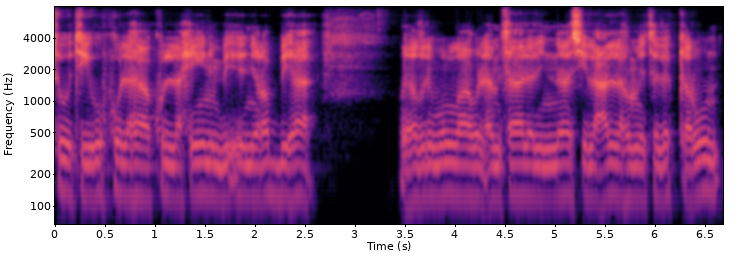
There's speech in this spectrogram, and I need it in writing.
تؤتي أكلها كل حين بإذن ربها ويضرب الله الأمثال للناس لعلهم يتذكرون.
